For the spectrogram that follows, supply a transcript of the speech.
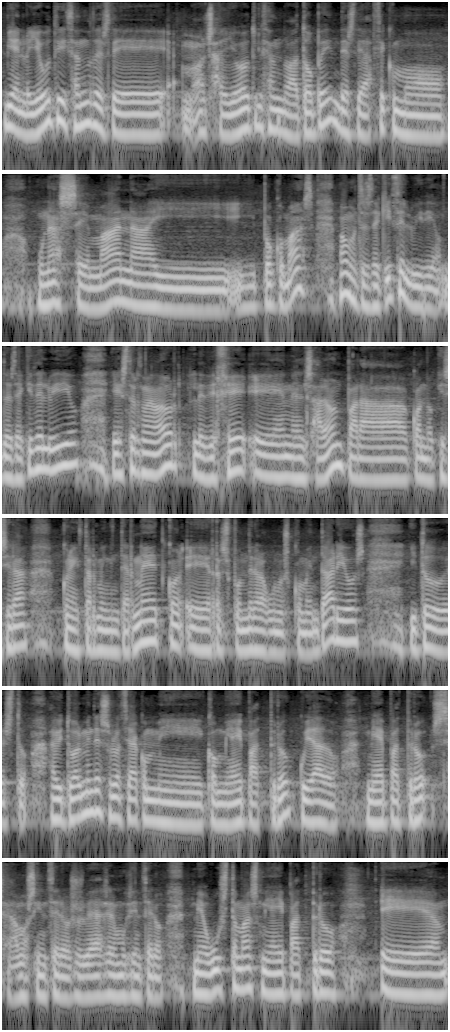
Bien, lo llevo utilizando desde, o sea, llevo utilizando a tope desde hace como una semana y, poco más. Vamos, desde que hice el vídeo. Desde que hice el vídeo, este ordenador le dejé en el salón para cuando quisiera conectarme en internet, eh, responder algunos comentarios y todo esto. Habitualmente solo hacía con mi, con mi iPad Pro. Cuidado, mi iPad Pro, seamos sinceros os voy a ser muy sincero. Me gusta más mi iPad Pro eh,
